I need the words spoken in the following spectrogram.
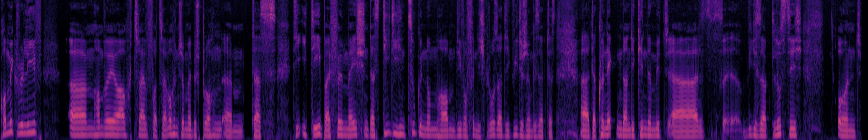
Comic Relief ähm, haben wir ja auch zwei, vor zwei Wochen schon mal besprochen, ähm, dass die Idee bei Filmation, dass die, die hinzugenommen haben, die war, finde ich, großartig, wie du schon gesagt hast. Äh, da connecten dann die Kinder mit, äh, das äh, wie gesagt, lustig und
